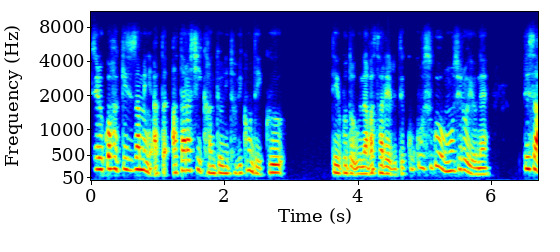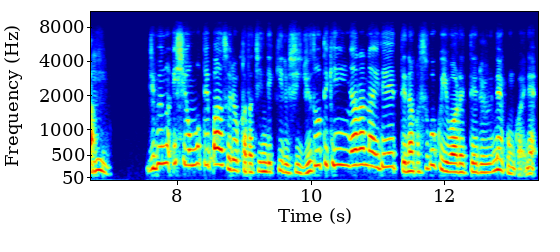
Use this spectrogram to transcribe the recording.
出力を発揮するためにあた新しい環境に飛び込んでいくっていうことを促されるって、ここすごい面白いよね。でさ、うん、自分の意思を持てばそれを形にできるし、受動的にならないでってなんかすごく言われてるね、今回ね。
